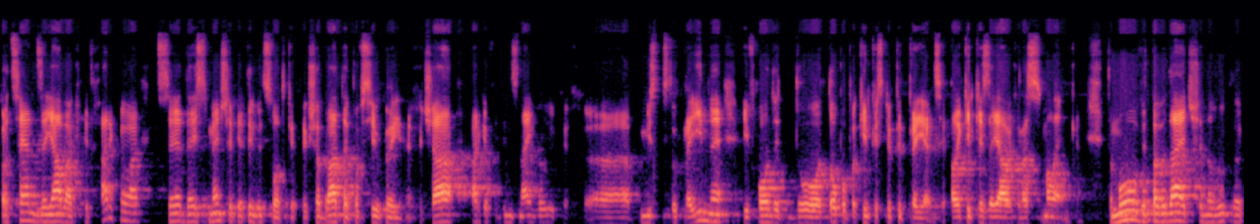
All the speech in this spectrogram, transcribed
Процент заявок від Харкова це десь менше 5%, якщо брати по всій Україні. Хоча Харків один з найвеликих міст України і входить до топу по кількості підприємців, але кількість заявок у нас маленька. Тому відповідаючи на виклик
